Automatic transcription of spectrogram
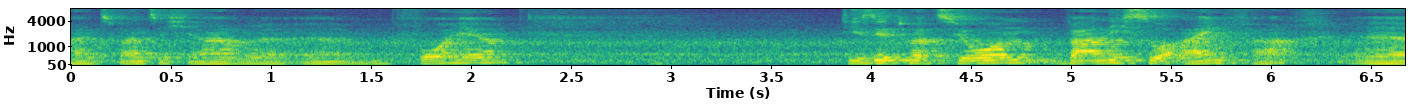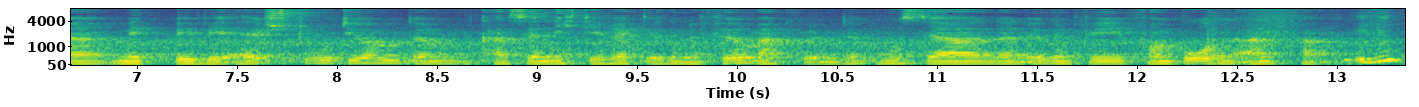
halt 20 Jahre äh, vorher, die Situation war nicht so einfach äh, mit BWL-Studium. Dann kannst du ja nicht direkt irgendeine Firma gründen, musst ja dann irgendwie vom Boden anfangen. Mhm.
